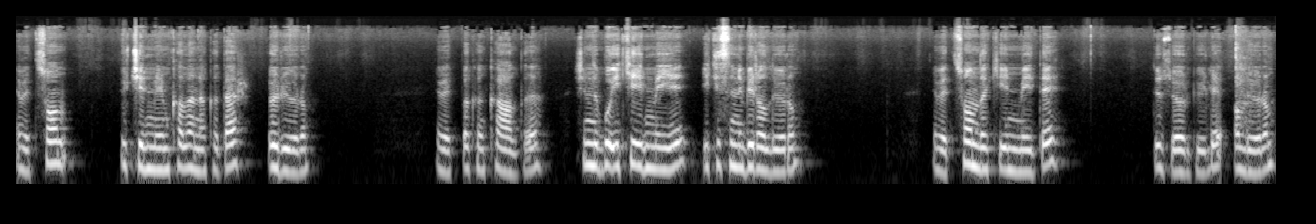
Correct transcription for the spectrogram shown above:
Evet son 3 ilmeğim kalana kadar örüyorum. Evet bakın kaldı. Şimdi bu iki ilmeği ikisini bir alıyorum. Evet sondaki ilmeği de düz örgüyle alıyorum.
